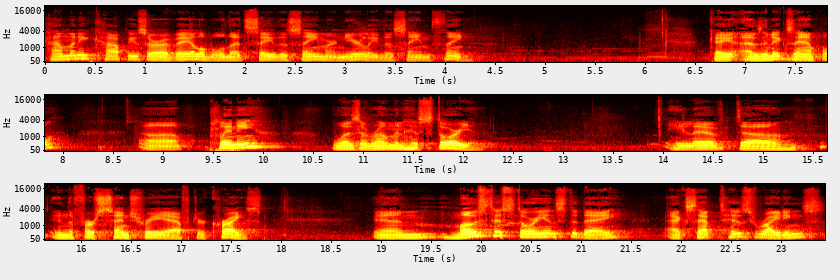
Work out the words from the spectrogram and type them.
how many copies are available that say the same or nearly the same thing. Okay as an example uh, pliny was a Roman historian. He lived uh, in the first century after Christ. And most historians today accept his writings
